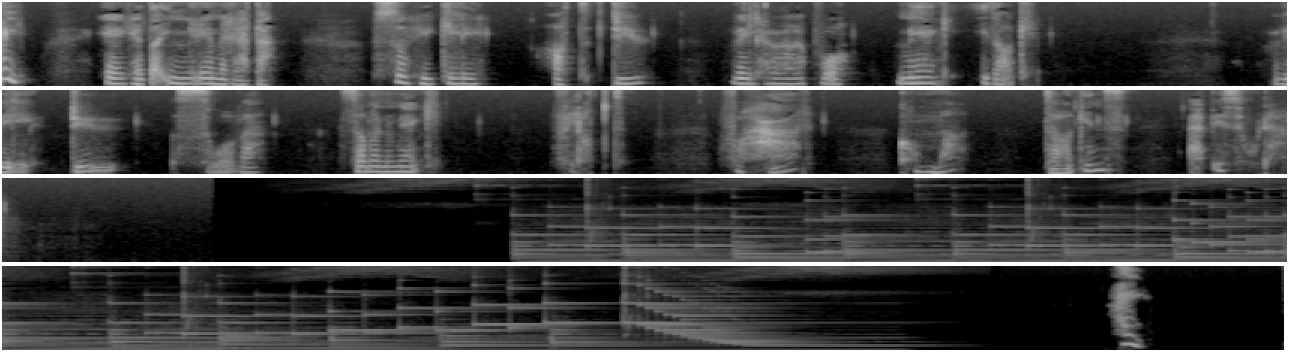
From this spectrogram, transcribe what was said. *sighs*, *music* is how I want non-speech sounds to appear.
Hei, jeg heter Ingrid Merete. Så hyggelig at du vil høre på meg i dag. Vil du sove sammen med meg? Flott. For her kommer dagens episode.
